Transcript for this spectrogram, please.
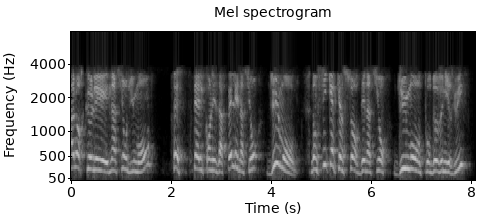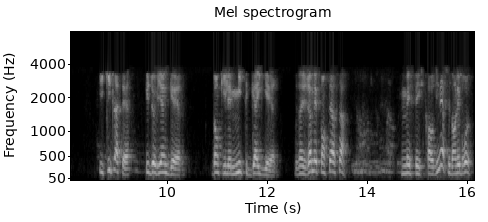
Alors que les nations du monde, telles qu'on les appelle les nations du monde. Donc si quelqu'un sort des nations du monde pour devenir juif, il quitte la terre, il devient guerre. Donc il est mitgaïer. Vous n'avez jamais pensé à ça? Mais c'est extraordinaire, c'est dans l'hébreu.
